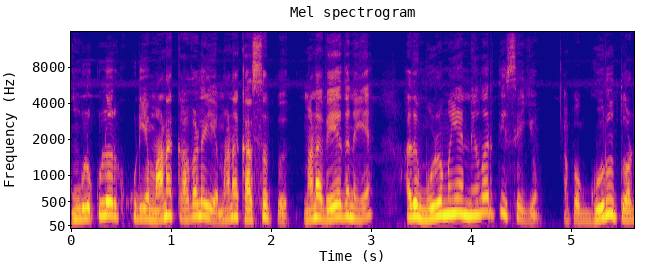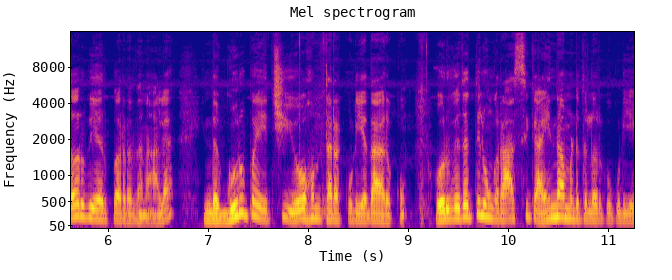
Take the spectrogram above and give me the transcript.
உங்களுக்குள்ளே இருக்கக்கூடிய மன கவலையை மன கசப்பு மன வேதனையை அது முழுமையாக நிவர்த்தி செய்யும். அப்போ குரு தொடர்பு ஏற்படுறதுனால இந்த குரு பயிற்சி யோகம் தரக்கூடியதாக இருக்கும். ஒரு விதத்தில் உங்கள் ராசிக்கு ஐந்தாம் இடத்துல இருக்கக்கூடிய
